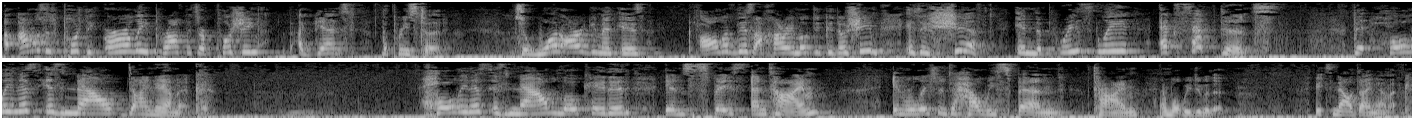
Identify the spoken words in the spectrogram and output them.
Uh, Amos is pushed, the early prophets are pushing against the priesthood. So one argument is, all of this, Achare Moti Kedoshim, is a shift in the priestly acceptance that holiness is now dynamic. Holiness is now located in space and time in relation to how we spend time and what we do with it. It's now dynamic.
